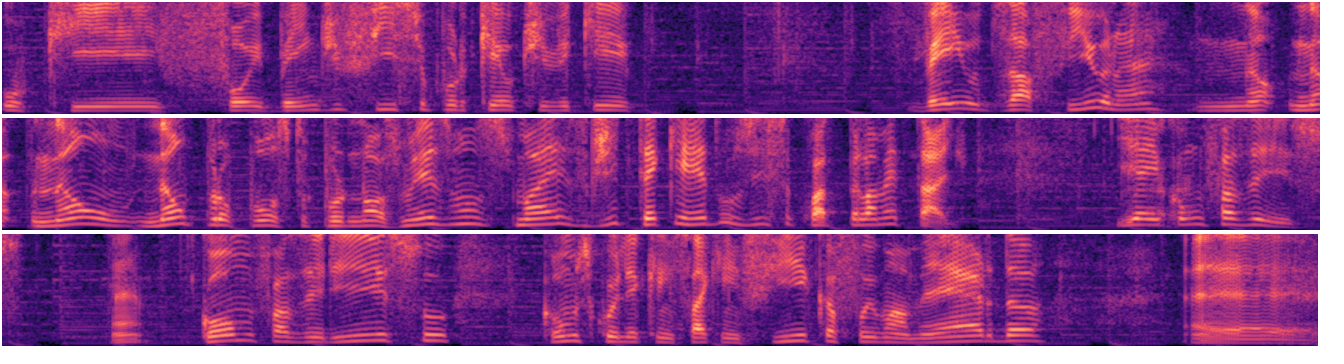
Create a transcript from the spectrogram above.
O que foi bem difícil porque eu tive que veio o desafio, né? Não, não, não, não proposto por nós mesmos, mas de ter que reduzir esse quadro pela metade. E aí, como fazer isso? Né? Como fazer isso? Como escolher quem sai, quem fica, foi uma merda. É...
